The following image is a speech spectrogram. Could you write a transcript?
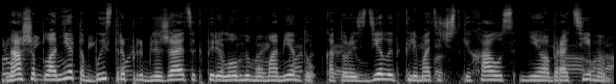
Наша планета быстро приближается к переломному моменту, который сделает климатический хаос необратимым.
